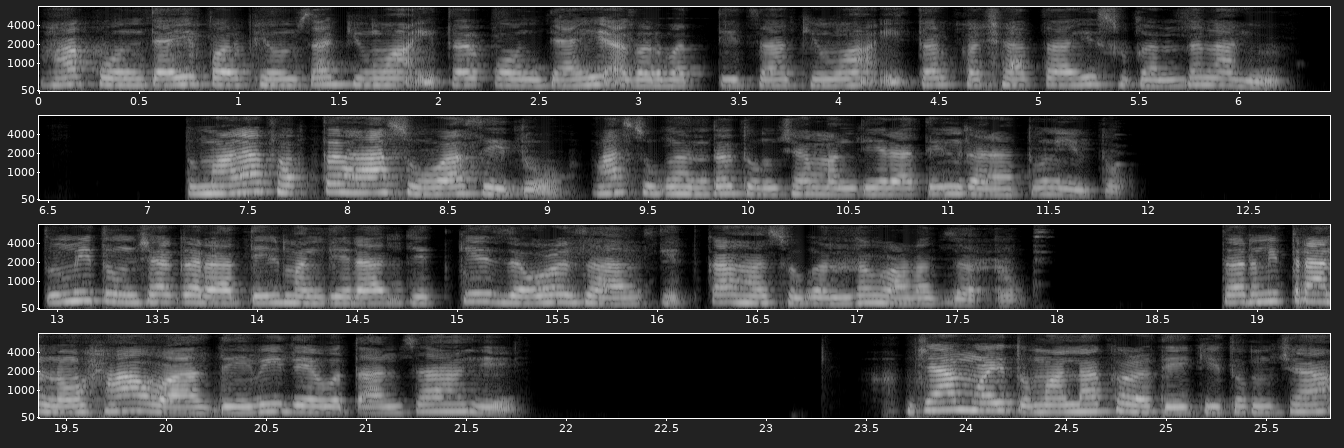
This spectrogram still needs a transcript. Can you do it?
हा कोणत्याही परफ्यूमचा किंवा इतर कोणत्याही अगरबत्तीचा किंवा इतर कशाचाही सुगंध नाही. तुम्हाला फक्त हा सुवास येतो. हा सुगंध तुमच्या मंदिरातील घरातून येतो. तुम्ही तुमच्या घरातील मंदिरात जितके जवळ जाल तितका हा सुगंध वाढत जातो. तर मित्रांनो हा वास देवी देवतांचा आहे. ज्यामुळे तुम्हाला कळते की तुमच्या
